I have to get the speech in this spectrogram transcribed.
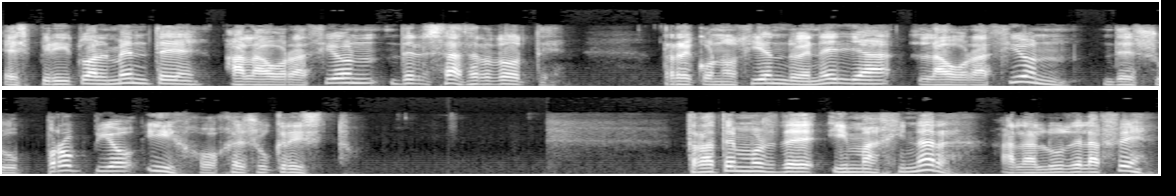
espiritualmente a la oración del sacerdote, reconociendo en ella la oración de su propio Hijo Jesucristo. Tratemos de imaginar a la luz de la fe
